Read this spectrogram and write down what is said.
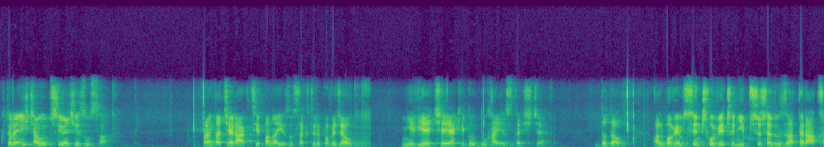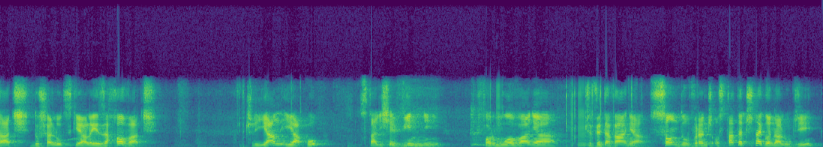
które nie chciały przyjąć Jezusa. Pamiętacie reakcję Pana Jezusa, który powiedział: Nie wiecie, jakiego ducha jesteście. Dodał: Albowiem syn człowieczy nie przyszedł zatracać dusze ludzkie, ale je zachować. Czyli Jan i Jakub stali się winni formułowania czy wydawania sądu wręcz ostatecznego na ludzi,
